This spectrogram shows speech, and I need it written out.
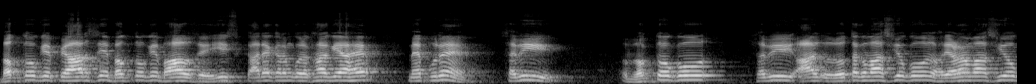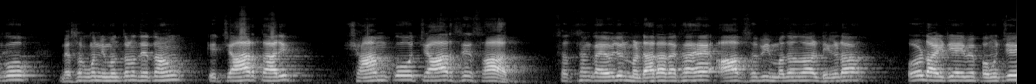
भक्तों के प्यार से, भक्तों के भाव से इस कार्यक्रम को रखा गया है। मैं पुनः सभी भक्तों को, सभी रोहतक वासियों को हरियाणा वासियों को, मैं सबको निमंत्रण देता हूँ कि चार तारीख शाम को चार से सात सत्संग का आयोजन भंडारा रखा है। आप सभी मदन लाल ढिंगड़ा ओल्ड आईटीआई में पहुँचे।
